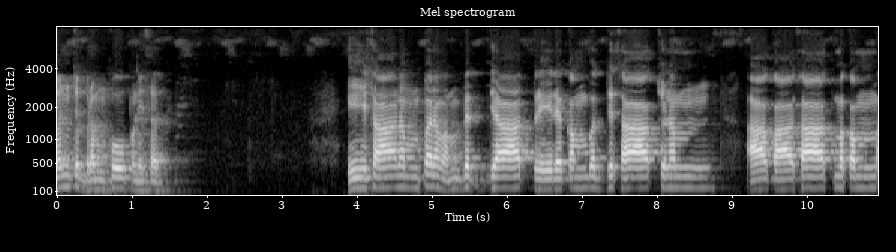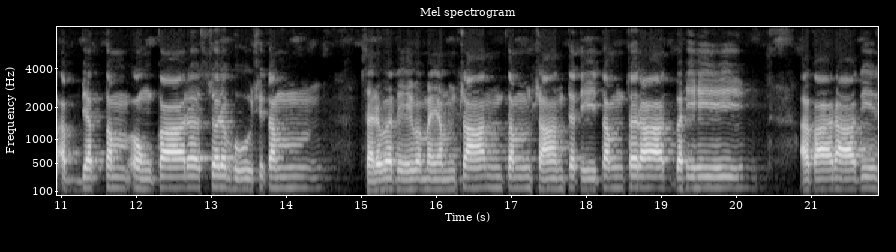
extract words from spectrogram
पंचब्रह्मोपनिषद ईशानं परमं विद्यात् प्रेरकं बुद्धिसाक्षिणम् आकाशात्मकम् अव्यक्तम् ओङ्कारस्वरभूषितं सर्वदेवमयं शान्तं शान्ततीतं सराद्बहिः। अय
